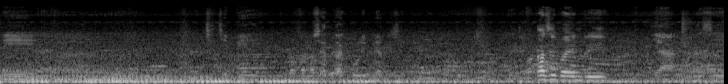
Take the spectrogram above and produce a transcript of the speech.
ini eh, cicipi wisata kuliner di sini. Makasih Pak Hendri. Ya, terima kasih.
